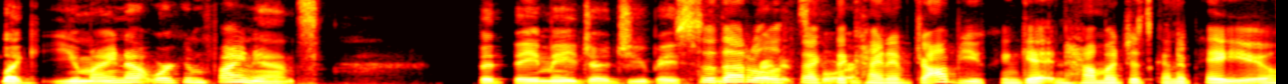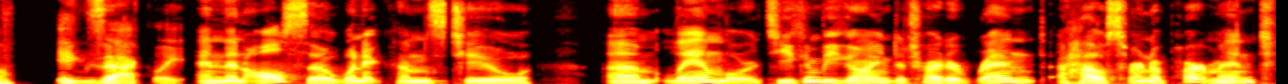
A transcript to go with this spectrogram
Like you might not work in finance, but they may judge you based So that'll affect the kind of job you can get and how much it's going to pay you. Exactly. And then also when it comes to um, landlords, you can be going to try to rent a house or an apartment,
